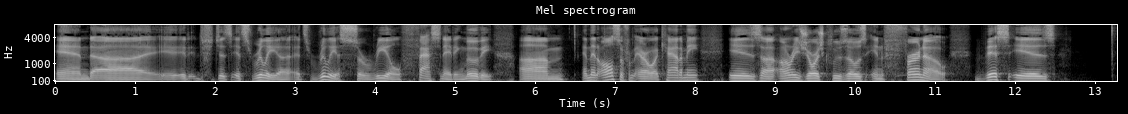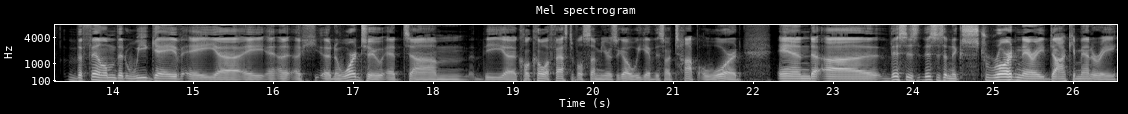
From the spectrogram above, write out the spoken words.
and uh, it, it, just it's really a it's really a surreal, fascinating movie. Um, and then also from Arrow Academy is uh, Henri Georges Clouzot's Inferno. This is the film that we gave a, uh, a, a, a, an award to at um, the uh, Festival some years ago. We gave this our top award, and uh, this is this is an extraordinary documentary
